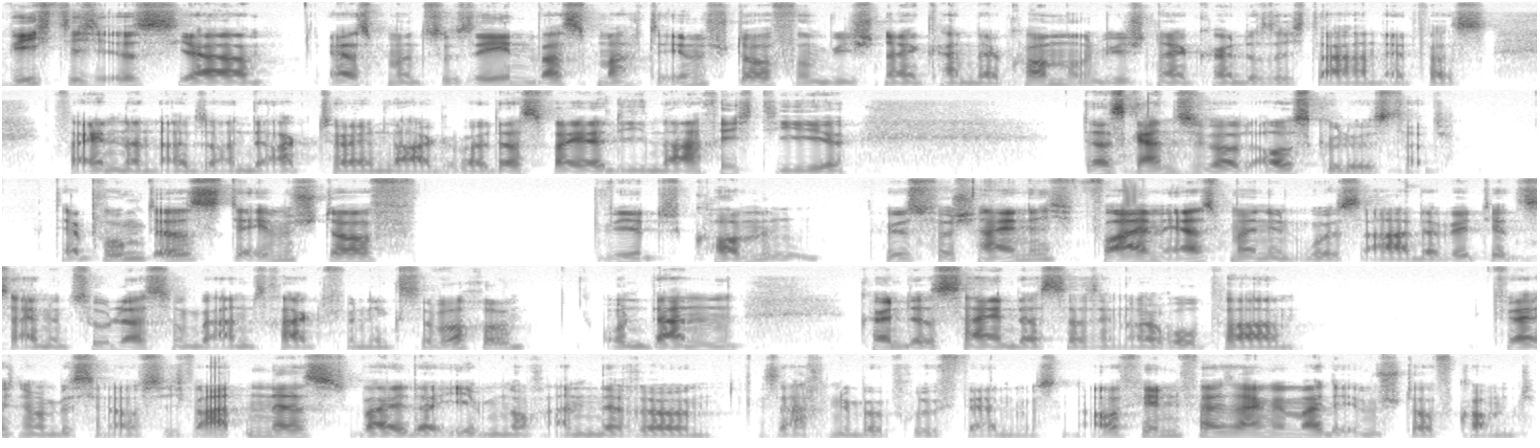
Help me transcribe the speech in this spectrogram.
Wichtig ist ja erstmal zu sehen, was macht der Impfstoff und wie schnell kann der kommen und wie schnell könnte sich daran etwas verändern, also an der aktuellen Lage, weil das war ja die Nachricht, die das Ganze überhaupt ausgelöst hat. Der Punkt ist, der Impfstoff wird kommen, höchstwahrscheinlich, vor allem erstmal in den USA. Da wird jetzt eine Zulassung beantragt für nächste Woche und dann könnte es sein, dass das in Europa vielleicht noch ein bisschen auf sich warten lässt, weil da eben noch andere Sachen überprüft werden müssen. Auf jeden Fall sagen wir mal, der Impfstoff kommt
